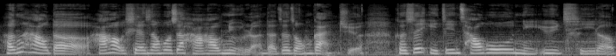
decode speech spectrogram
很好的好好先生或是好好女人的这种感觉，可是已经超乎你预期了，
